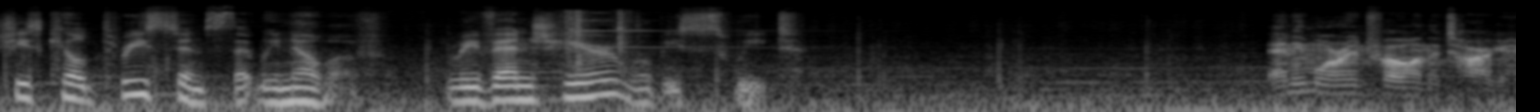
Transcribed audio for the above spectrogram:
She's killed three synths that we know of. Revenge here will be sweet. Any more info on the target?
